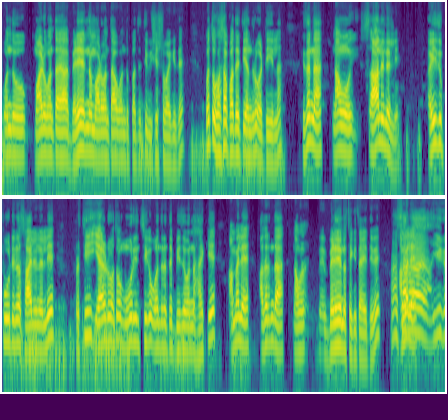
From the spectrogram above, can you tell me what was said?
ಒಂದು ಮಾಡುವಂತಹ, ಬೆಳೆಯನ್ನು ಮಾಡುವಂತಹ ಒಂದು ಪದ್ಧತಿ ವಿಶಿಷ್ಟವಾಗಿದೆ. ಮತ್ತು ಹೊಸ ಪದ್ಧತಿ ಅಂದರೂ ಅಡ್ಡಿ ಇಲ್ಲ. ಇದನ್ನ ನಾವು ಸಾಲಿನಲ್ಲಿ, ಐದು ಫೂಟಿನ ಸಾಲಿನಲ್ಲಿ ಪ್ರತಿ ಎರಡು ಅಥವಾ ಮೂರು ಇಂಚಿಗೆ ಒಂದರಂತೆ ಬೀಜವನ್ನು ಹಾಕಿ, ಆಮೇಲೆ ಅದರಿಂದ ನಾವು ಬೆಳೆಯನ್ನು ತೆಗಿತಾ ಇದ್ದೀವಿ. ಆಮೇಲೆ- ಈಗ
